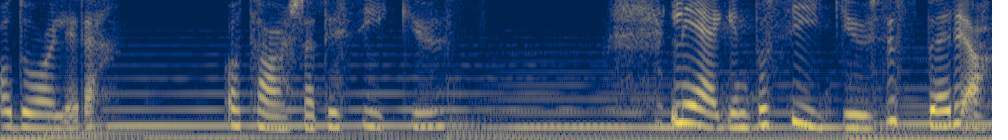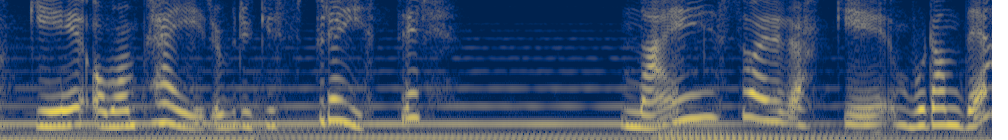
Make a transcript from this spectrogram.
og dårligere og tar seg til sykehus. Legen på sykehuset spør Akki om han pleier å bruke sprøyter. Nei, svarer Akki, hvordan det?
